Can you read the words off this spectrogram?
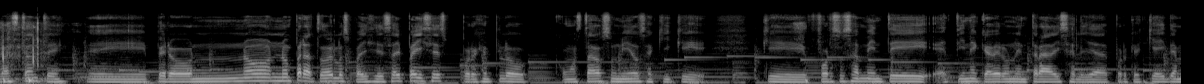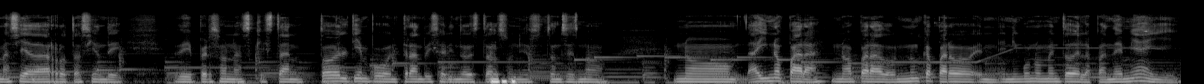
bastante, eh, pero no, no para todos los países. Hay países, por ejemplo, como Estados Unidos aquí que, que forzosamente eh, tiene que haber una entrada y salida porque aquí hay demasiada rotación de, de personas que están todo el tiempo entrando y saliendo de Estados Unidos. Entonces no, no, ahí no para, no ha parado, nunca paró en, ningún momento de la pandemia y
